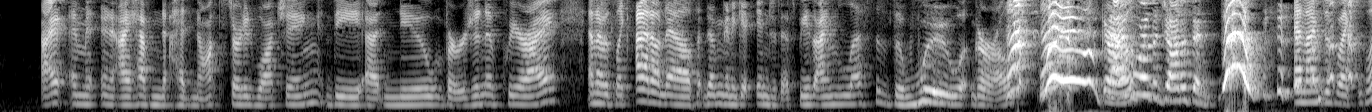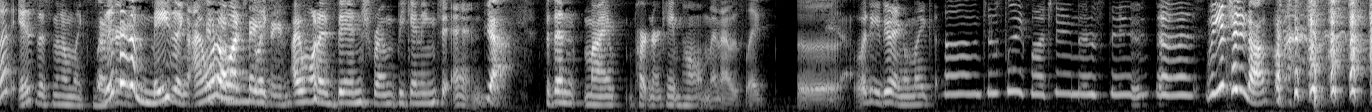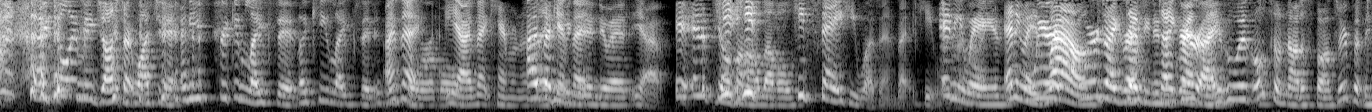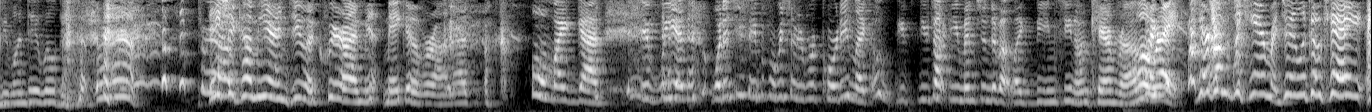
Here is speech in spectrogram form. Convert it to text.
I am, and I have n- had not started watching the uh, new version of Queer Eye, and I was like, I don't know if I'm going to get into this because I'm less of the woo girl, woo girl. I'm more the Jonathan. Woo! and I'm just like, what is this? And I'm like, this great. is amazing. I want to watch, amazing. like, I want to binge from beginning to end. yeah. But then my partner came home, and I was like. Ugh, What are you doing? I'm like, oh, I'm just like watching this thing. Uh, we can turn it off. I totally made Josh start watching it, and he freaking likes it. Like he likes it. It's I bet. adorable. Yeah, I bet Cameron. Was I like bet he it, would get into it. Yeah. It, it appeals on he'd, all levels. He'd say he wasn't, but he. Was Anyways, anyways, we're, wow, we're digressing Di- into Queer Eye, who is also not a sponsor, but maybe one day will be. Perhaps. They should come here and do a queer eye makeover on us. Oh my god! If we had, what did you say before we started recording? Like, oh, you, you talked, you mentioned about like being seen on camera. Oh Like- right, here comes the camera. Do I look okay?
